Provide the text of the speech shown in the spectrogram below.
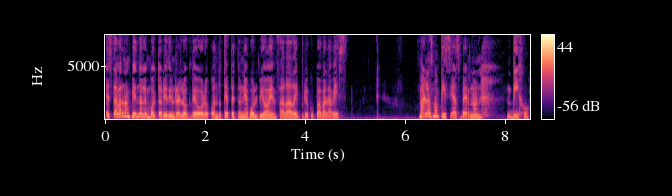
Estaba rompiendo el envoltorio de un reloj de oro cuando tía Petunia volvió enfadada y preocupada a la vez. Malas noticias, Vernon, dijo.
